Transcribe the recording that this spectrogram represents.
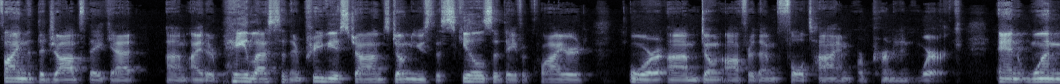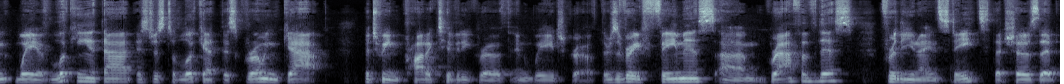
find that the jobs they get um, either pay less than their previous jobs, don't use the skills that they've acquired, or um, don't offer them full time or permanent work. And one way of looking at that is just to look at this growing gap between productivity growth and wage growth. There's a very famous um, graph of this for the United States that shows that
